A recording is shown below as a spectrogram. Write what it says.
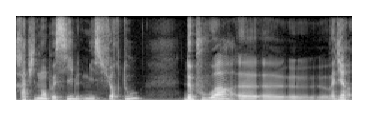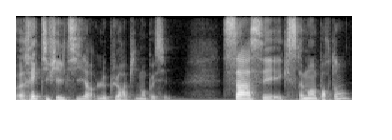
rapidement possible, mais surtout de pouvoir, euh, euh, on va dire, rectifier le tir le plus rapidement possible. Ça, c'est extrêmement important.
